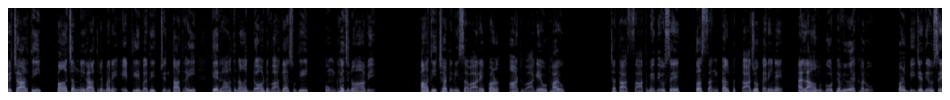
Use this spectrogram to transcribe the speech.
વિચારથી પાંચમની રાત્રે મને એટલી બધી ચિંતા થઈ કે રાતના દોઢ વાગ્યા સુધી ઊંઘ જ ન આવી. આથી છઠની સવારે પણ આઠ વાગે ઉઠાયું. છતાં સાતમે દિવસે તો સંકલ્પ તાજો કરીને એલાર્મ ગોઠવ્યું એ ખરું, પણ બીજે દિવસે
